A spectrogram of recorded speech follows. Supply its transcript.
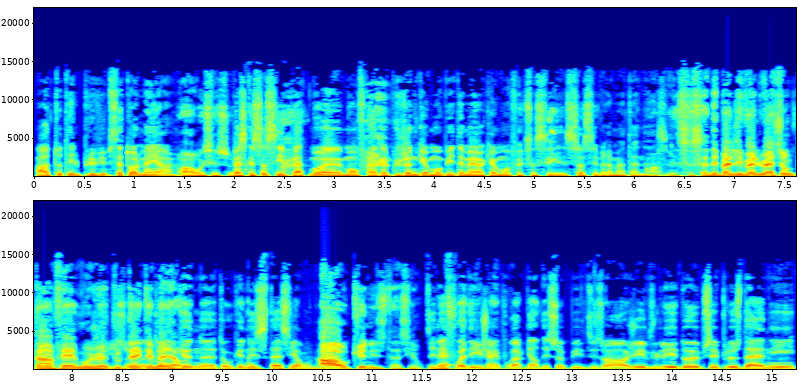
Ah, toi, t'es le plus vieux, puis c'est toi le meilleur? Ah oui, c'est sûr. Parce que ça, c'est plate. Moi, euh, mon frère était plus jeune que moi, puis il était meilleur que moi. Fait que ça, c'est ça, c'est vraiment tannant. Ah, ça. ça, ça dépend de l'évaluation que t'en fais. Moi, j'ai tout le temps été meilleur. aucune, t'as aucune hésitation. là. Ah, aucune hésitation. Sais, Ben- des fois, des gens pourraient regarder ça puis ils disent Ah, j'ai vu les deux, puis c'est plus Danny.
